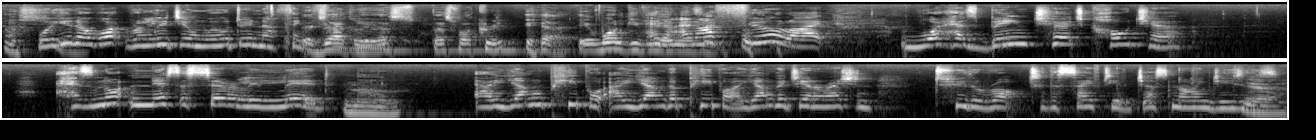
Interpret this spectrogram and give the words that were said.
That's- Well, you know what? Religion will do nothing Exactly. for you. That's that's what. Yeah. It won't give you and, anything. and I feel like what has been church culture has not necessarily led no. Our young people, our younger people, our younger generation to the rock, to the safety of just knowing Jesus. Yeah.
